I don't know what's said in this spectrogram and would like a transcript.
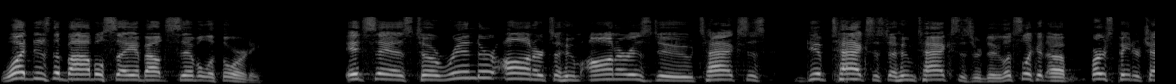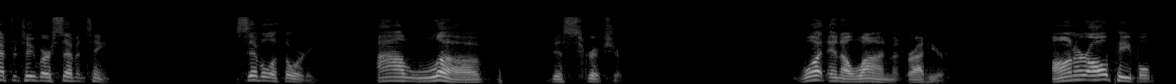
What does the Bible say about civil authority? It says to render honor to whom honor is due, taxes give taxes to whom taxes are due. Let's look at uh, 1 Peter chapter 2 verse 17. Civil authority. I love this scripture. What an alignment right here. Honor all people,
